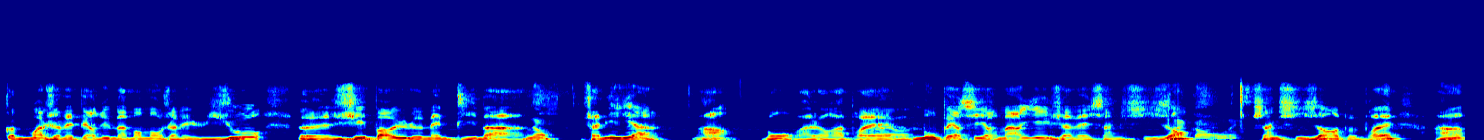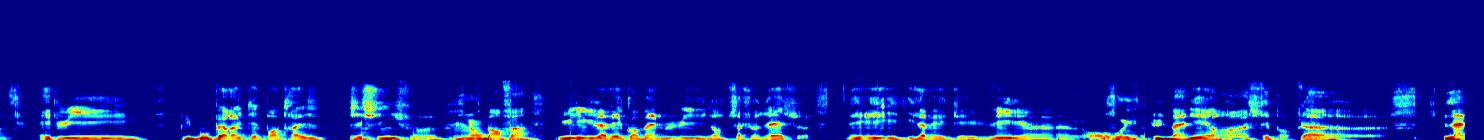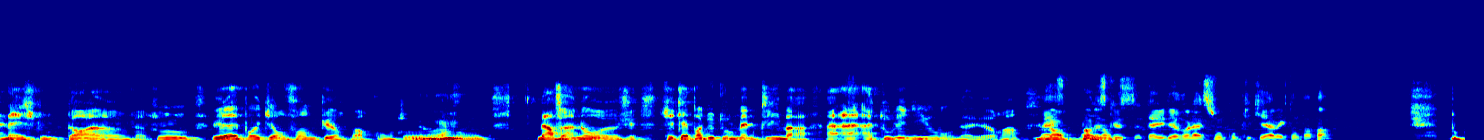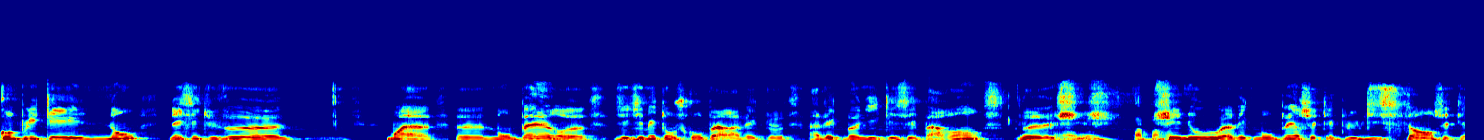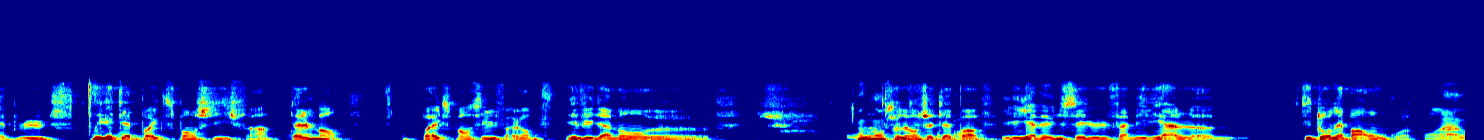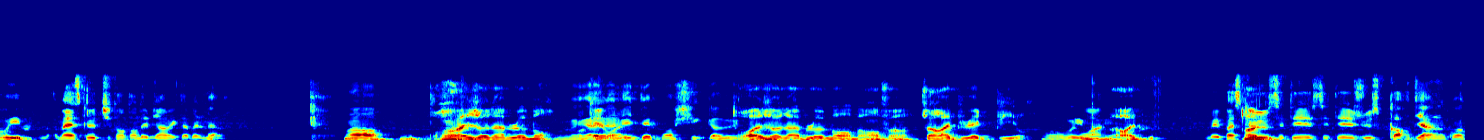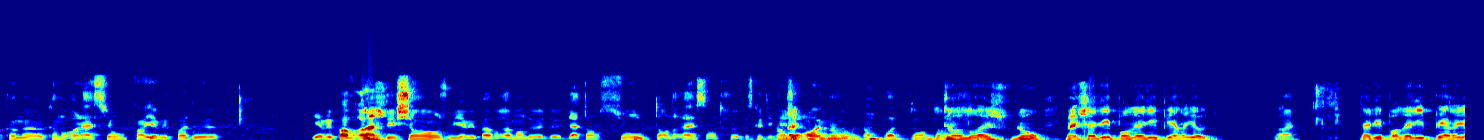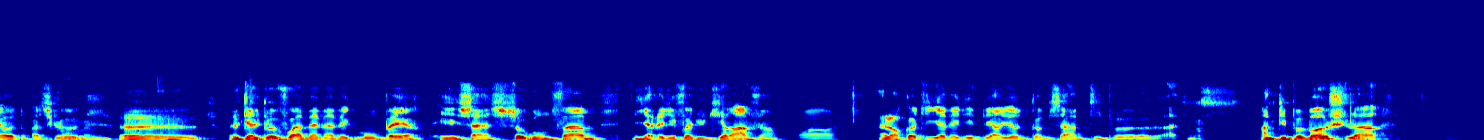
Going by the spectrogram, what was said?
comme moi j'avais perdu ma maman, j'avais huit jours, j'ai pas eu le même climat non. familial. Hein. Bon, alors après, mon père s'est remarié, j'avais 5-6 ans. 5-6 ans à peu près. Hein. Et puis, puis mon père était pas très euh, non. Mais enfin, il, avait quand même, lui, dans sa jeunesse, et, il avait été élevé euh, oh, oui. d'une manière, à cette époque-là, euh, la messe tout le temps, il n'avait pas été enfant de cœur, par contre. mais enfin, non, c'était pas du tout le même climat, à, tous les niveaux, d'ailleurs. Hein. Non, parce que tu as eu des relations compliquées avec ton papa? Compliquées, non, mais si tu veux moi, euh, mon père, euh, mettons, je compare avec euh, avec Monique et ses parents. Euh, ah chez, nous, avec mon père, c'était plus distant, c'était plus, il n'était pas expansif, hein, tellement pas expansif. Alors, évidemment. Ah non, non c'était pas. Il y avait une cellule familiale qui tournait pas rond, quoi. ah oui. Mais est-ce que tu t'entendais bien avec ta belle-mère? Ah, raisonnablement. Mais elle, elle était pas chic avec. Raisonnablement, mais enfin, ça aurait pu être pire. Oh, oui, ouais, ça aurait pu. Mais parce que c'était c'était juste cordial quoi comme euh, comme relation quoi, il y avait pas de il y avait pas vraiment bah, d'échange ou il y avait pas vraiment de d'attention ou de tendresse entre parce que tu étais jeune. Oh, non, non, pas de tendresse. Tendresse non, mais ça dépendait des périodes. Ouais. Ça dépendait des périodes, parce que euh, quelquefois, même avec mon père et sa seconde femme, il y avait des fois du tirage. Hein. Ouais, Alors, quand il y avait des périodes comme ça, un petit peu, un petit peu moches, là,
